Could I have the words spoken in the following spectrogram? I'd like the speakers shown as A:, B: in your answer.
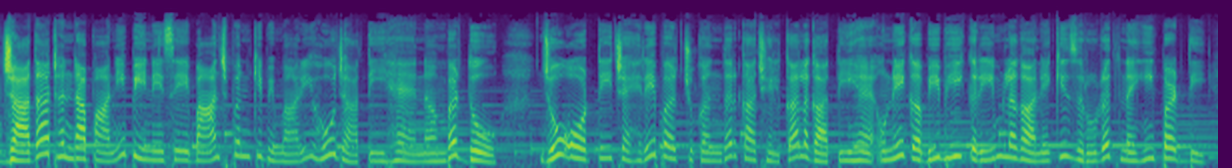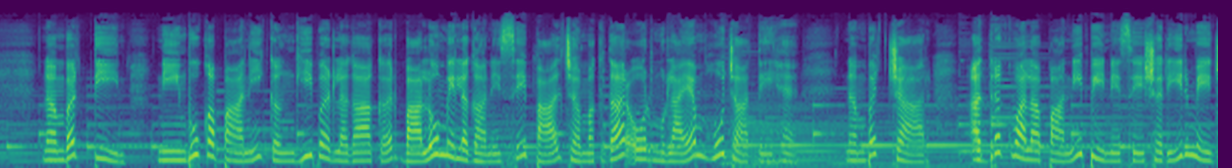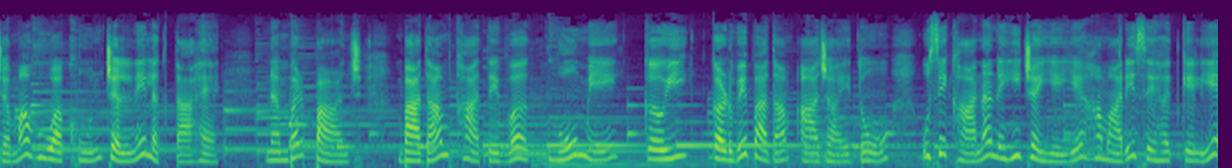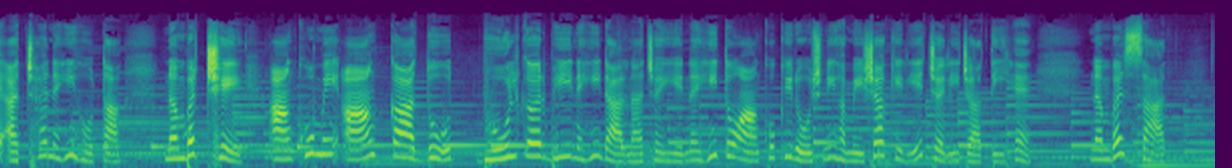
A: ज़्यादा ठंडा पानी पीने से बांझपन की बीमारी हो जाती है। नंबर दो, जो औरतें चेहरे पर चुकंदर का छिलका लगाती हैं, उन्हें कभी भी क्रीम लगाने की ज़रूरत नहीं पड़ती। नंबर तीन, नींबू का पानी कंघी पर लगाकर बालों में लगाने से बाल चमकदार और मुलायम हो जाते हैं। नंबर चार, अदरक वाला पानी पीने से शरीर में जमा हुआ खून चलने लगता है। नंबर पाँच, बादाम खाते वक्त मुँह में कोई कड़वे बादाम आ जाए तो उसे खाना नहीं चाहिए ये हमारी सेहत के लिए अच्छा नहीं होता। नंबर छः, आँखों में आँख का दूध भूल कर भी नहीं डालना चाहिए, नहीं तो आँखों की रोशनी हमेशा के लिए चली जाती है। नंबर सात,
